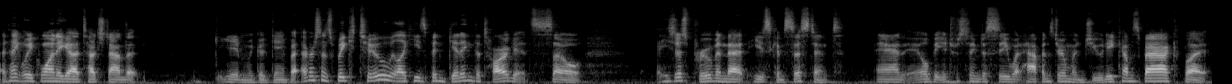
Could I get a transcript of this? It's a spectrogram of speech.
I think week one he got a touchdown that gave him a good game. But ever since week two, like he's been getting the targets. So he's just proven that he's consistent. And it'll be interesting to see what happens to him when Jeudy comes back. But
